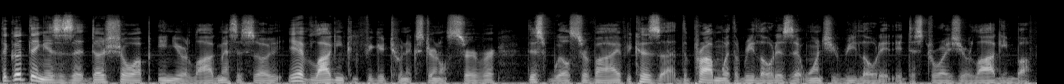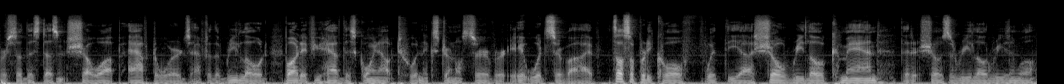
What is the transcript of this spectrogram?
The good thing is, is it does show up in your log message. So you have logging configured to an external server. This will survive because uh, the problem with a reload is that once you reload it, it destroys your logging buffer. So this doesn't show up afterwards after the reload. But if you have this going out to an external server, it would survive. It's also pretty cool with the uh, show reload command that it shows the reload reason. We'll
